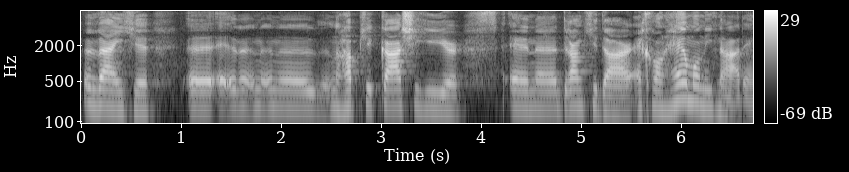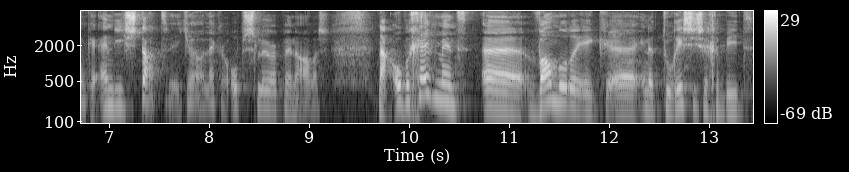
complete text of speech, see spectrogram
Een wijntje, een, een, een, hapje kaasje hier en uh, drankje daar. En gewoon helemaal niet nadenken. En die stad, weet je wel, lekker opslurpen en alles. Nou, op een gegeven moment wandelde ik in het toeristische gebied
